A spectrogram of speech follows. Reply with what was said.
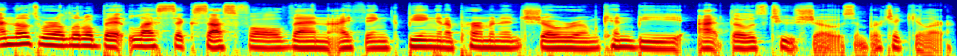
and those were a little bit less successful than I think being in a permanent showroom can be at those two shows in particular.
